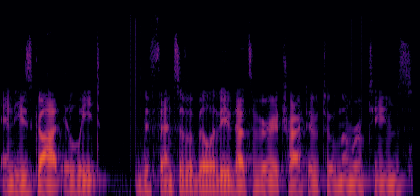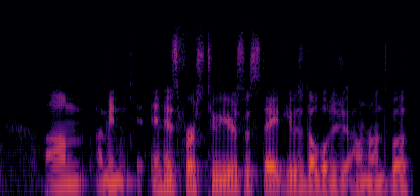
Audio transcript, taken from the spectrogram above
and he's got elite defensive ability. That's very attractive to a number of teams. Um, I mean, in his first two years with State, he was double-digit home runs both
